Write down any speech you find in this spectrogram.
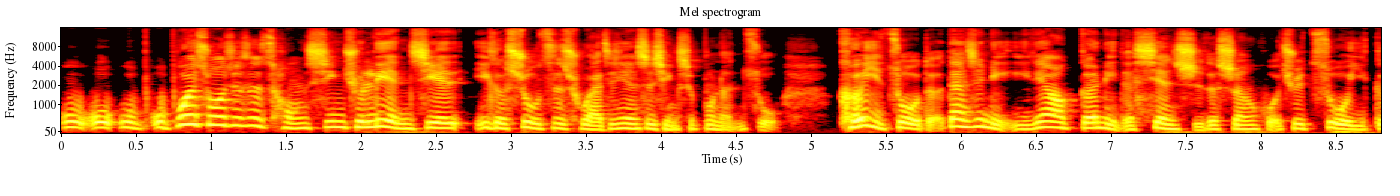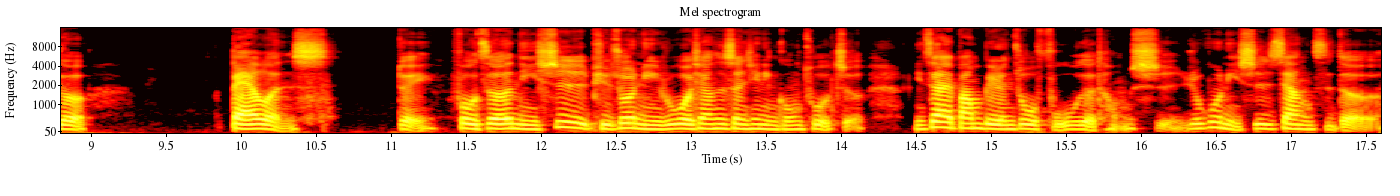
我我我不会说就是重新去链接一个数字出来，这件事情是不能做。可以做的，但是你一定要跟你的现实的生活去做一个 balance，对，否则你是，比如说你如果像是身心灵工作者，你在帮别人做服务的同时，如果你是这样子的，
